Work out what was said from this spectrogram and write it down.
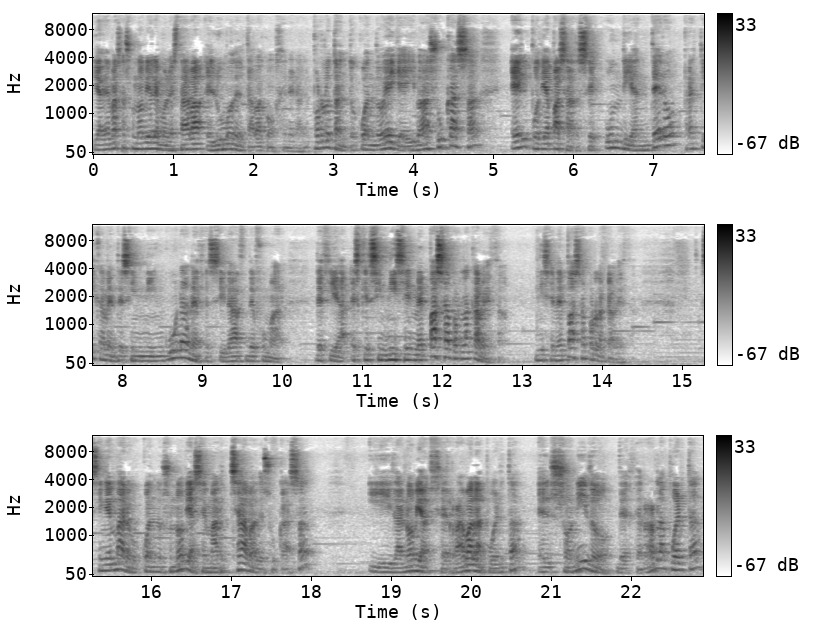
Y además a su novia le molestaba el humo del tabaco en general. Por lo tanto, cuando ella iba a su casa, él podía pasarse un día entero prácticamente sin ninguna necesidad de fumar. Decía, es que ni se me pasa por la cabeza, ni se me pasa por la cabeza. Sin embargo, cuando su novia se marchaba de su casa y la novia cerraba la puerta, el sonido de cerrar la puerta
